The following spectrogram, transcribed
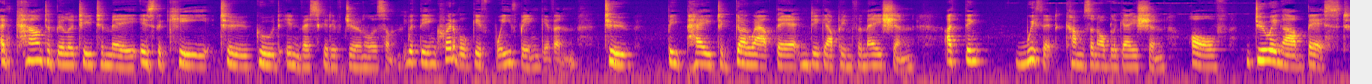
Accountability to me is the key to good investigative journalism. With the incredible gift we've been given to be paid to go out there and dig up information, I think with it comes an obligation of doing our best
